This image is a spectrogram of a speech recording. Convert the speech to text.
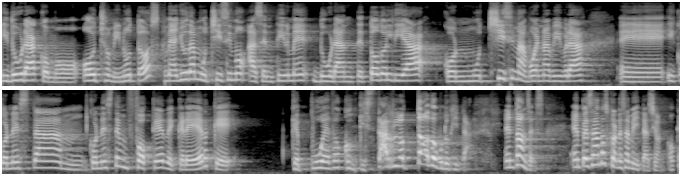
y dura como ocho minutos. Me ayuda muchísimo a sentirme durante todo el día con muchísima buena vibra eh, y con, esta, mm, con este enfoque de creer que, que puedo conquistarlo todo, brujita. Entonces, Empezamos con esa meditación, ¿ok?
